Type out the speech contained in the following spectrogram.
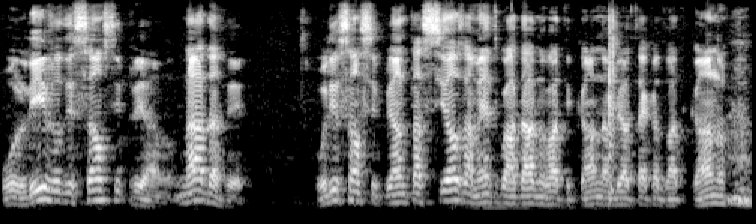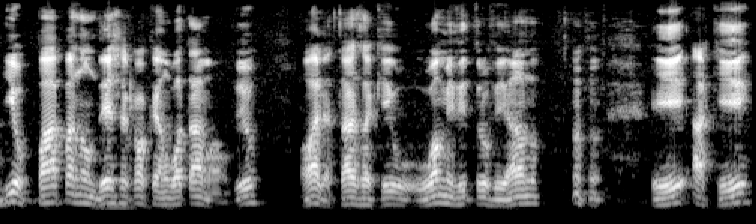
O livro de São Cipriano, nada a ver. O livro de São Cipriano está ciosamente guardado no Vaticano, na Biblioteca do Vaticano, e o Papa não deixa qualquer um botar a mão, viu? Olha, traz aqui o, homem vitruviano, e aqui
